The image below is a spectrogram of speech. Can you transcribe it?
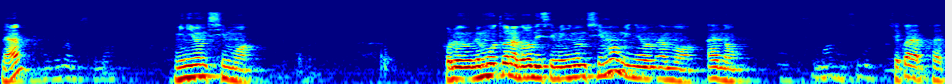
Non Minimum 6 mois. Pour le, le mouton, la brebis, c'est minimum 6 mois ou minimum 1 mois? 1 an. C'est quoi la preuve?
